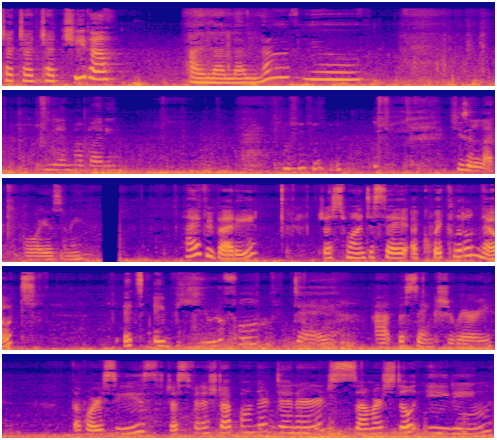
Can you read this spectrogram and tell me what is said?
Cha-cha-cha cheetah. I la la love you. Me and my buddy. He's a lucky boy, isn't he? Hi everybody. Just wanted to say a quick little note. It's a beautiful day at the sanctuary. The horsies just finished up on their dinners. Some are still eating.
